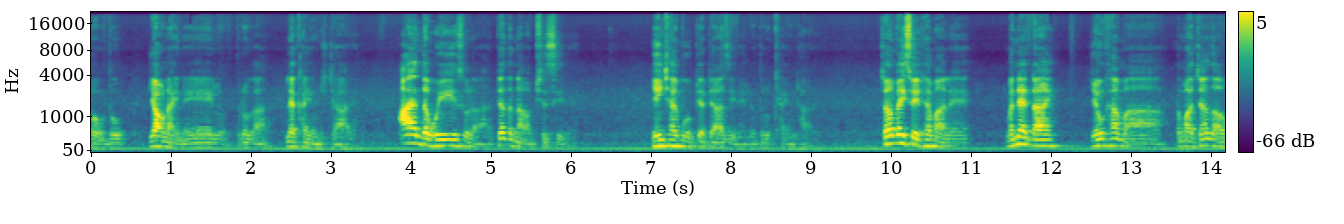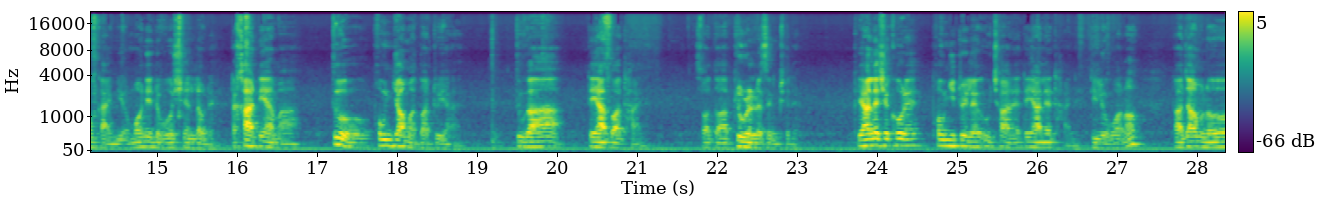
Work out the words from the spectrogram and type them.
ပုံတို့ရောက်နိုင်တယ်လို့သူတို့ကလက်ခံယုံကြည်ကြတယ် I am the way ဆိုတာပြဿနာကိုဖြစ်စေတယ်ငြိမ်းချမ်းမှုပြတ်ပြားစေတယ်လို့သူတို့ခံယူထားတယ်ကျွန်တော်မိတ်ဆွေထဲမှာလည်းမနေ့တိုင်းရုံခန်းမှာတမချန်းစာအုပ်ကင်ပြီးတော့ morning devotion လုပ်တယ်တစ်ခါတည်းမှာသူ့ကိုဖုန်းကြောင်းမှာသွားတွေ့ရတယ်သူကတရားသွားထိုင်ဆိုတော့ pluralism ဖြစ်တယ်ဘုရားလည်းရှိခိုးတယ်ဘုန်းကြီးတွေ့လဲဥချတယ်တရားလည်းထိုင်တယ်ဒီလိုပေါ့နော်ဒါကြောင့်မလို့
